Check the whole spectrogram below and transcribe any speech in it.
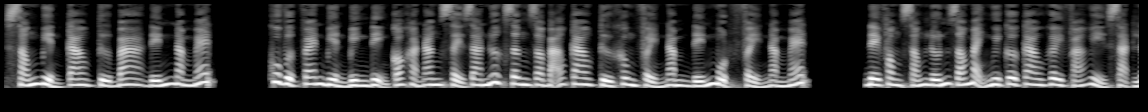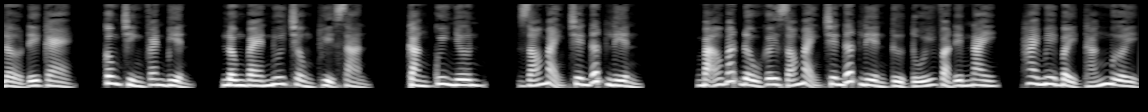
sóng biển cao từ 3 đến 5 mét. Khu vực ven biển Bình Định có khả năng xảy ra nước dâng do bão cao từ 0,5 đến 1,5 mét. Đề phòng sóng lớn gió mạnh nguy cơ cao gây phá hủy sạt lở đê kè, công trình ven biển, lồng bè nuôi trồng thủy sản, càng quy nhơn, gió mạnh trên đất liền. Bão bắt đầu gây gió mạnh trên đất liền từ tối và đêm nay, 27 tháng 10.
